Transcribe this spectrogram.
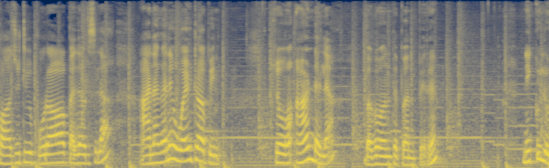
ಪಾಸಿಟಿವ್ ಪೂರಾ ಕಲರ್ಸ್ಲ ಆನಗನೆ ವೈಟ್ ಆಪಿನ್ ಸೊ ಆಂಡಲ ಭಗವಂತ ಪನ್ಪೆರೆ. ನಿಕುಲು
